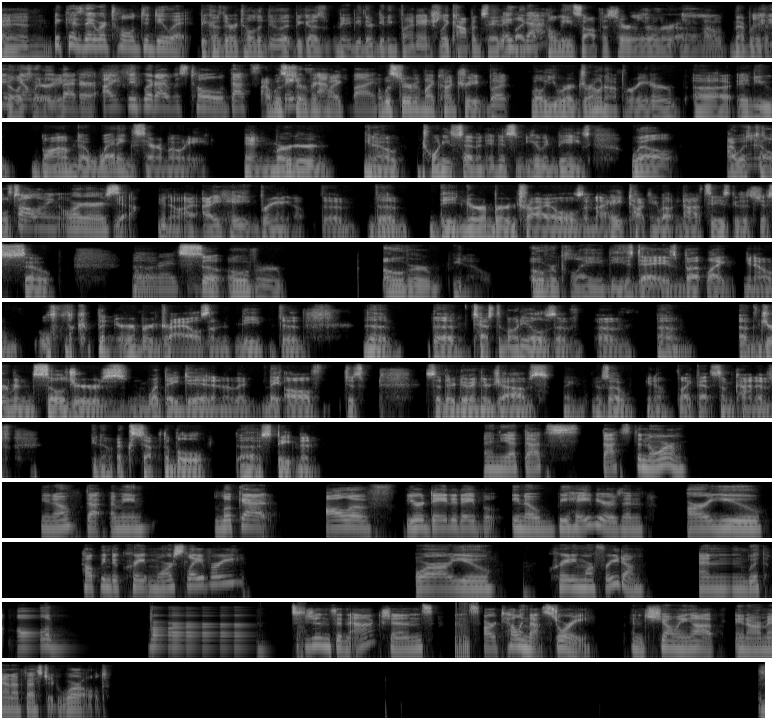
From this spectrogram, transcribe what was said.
and because they were told to do it. Because they were told to do it because maybe they're getting financially compensated exactly. like a police officer or a member I of the military. better. I did what i was told. That's i was serving my i was serving my country but well you were a drone operator uh, and you bombed a wedding ceremony and murdered you know 27 innocent human beings. Well i was told following to. orders. Yeah you know I, I hate bringing up the the the Nuremberg trials, and I hate talking about Nazis because it's just so uh, so over over you know overplayed these days. But like you know, look at the Nuremberg trials and the the the the testimonials of of um, of German soldiers and what they did, and they they all just said they're doing their jobs. Like it was so, you know, like that's some kind of you know acceptable uh, statement and yet that's that's the norm you know that i mean look at all of your day-to-day you know behaviors and are you helping to create more slavery Or are you creating more freedom? And with all of our decisions and actions are telling that story and showing up in our manifested world.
